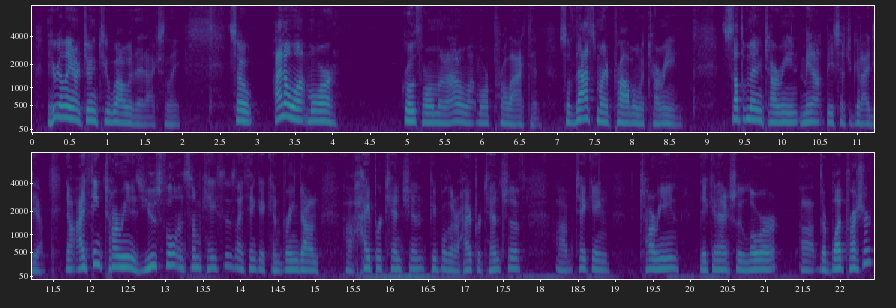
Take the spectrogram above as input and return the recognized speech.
they really aren't doing too well with it, actually. So I don't want more growth hormone. I don't want more prolactin. So that's my problem with taurine supplementing taurine may not be such a good idea. Now, I think taurine is useful in some cases. I think it can bring down uh, hypertension. People that are hypertensive, um, taking taurine, they can actually lower uh, their blood pressure.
